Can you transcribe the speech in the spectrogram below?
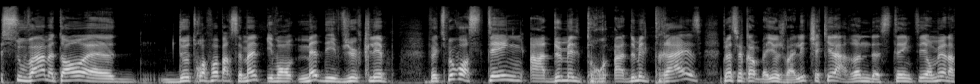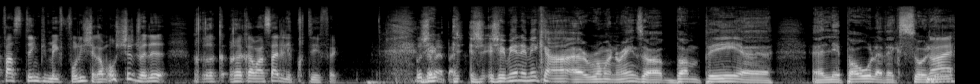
souvent, mettons, euh, deux, trois fois par semaine, ils vont mettre des vieux clips. Fait que tu peux voir Sting en, 2003 en 2013, puis là, tu fais comme, ben yo, je vais aller checker la run de Sting. T'sais, ils ont mis une affaire Sting puis Mick Foley, j'étais comme, oh shit, je vais aller rec- recommencer à l'écouter. Fait J'ai bien aimé quand euh, Roman Reigns a bumpé euh, euh, l'épaule avec Solo. Ouais.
